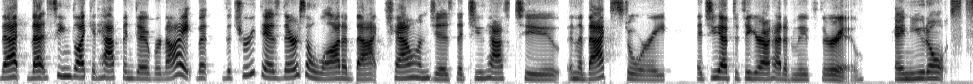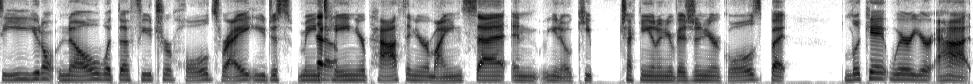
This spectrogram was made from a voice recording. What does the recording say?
that that seemed like it happened overnight. But the truth is there's a lot of back challenges that you have to in the backstory that you have to figure out how to move through. And you don't see, you don't know what the future holds, right? You just maintain your path and your mindset and, you know, keep checking in on your vision, your goals. But look at where you're at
